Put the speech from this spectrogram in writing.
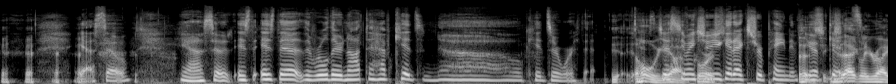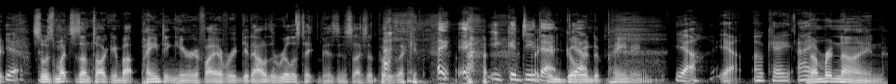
yeah. So, yeah. So is is the the rule there not to have kids? No, kids are worth it. Yeah, oh, just yeah, to of make sure you get extra paint if you have kids. exactly right. Yeah. So as much as I'm talking about painting here, if I ever get out of the real estate business, I suppose I can. you could do I that. can go yeah. into painting. yeah. Yeah. Okay. I, Number nine,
